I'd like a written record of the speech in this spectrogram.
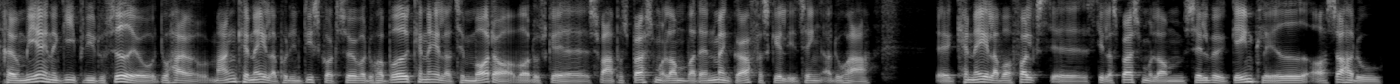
kræve mere energi, fordi du sidder jo, du har jo mange kanaler på din Discord-server. Du har både kanaler til modder, hvor du skal øh, svare på spørgsmål om, hvordan man gør forskellige ting, og du har øh, kanaler, hvor folk stiller spørgsmål om selve gameplayet, og så har du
